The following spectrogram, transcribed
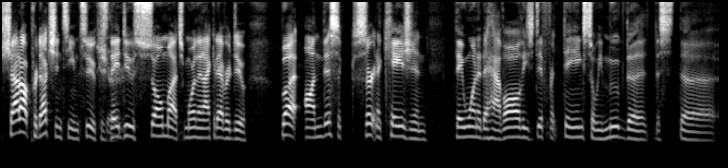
shout out production team too, because they do so much more than I could ever do. But on this certain occasion, they wanted to have all these different things, so we moved the the, the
